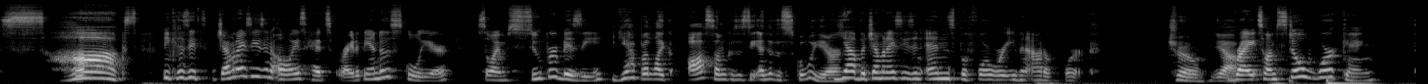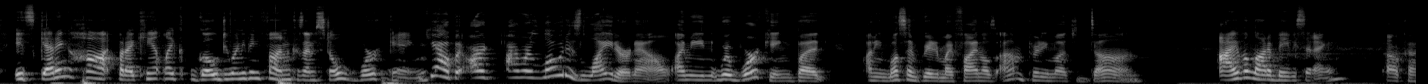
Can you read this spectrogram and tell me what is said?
sucks because it's Gemini season always hits right at the end of the school year. So I'm super busy. Yeah, but like awesome because it's the end of the school year. Yeah, but Gemini season ends before we're even out of work. True. Yeah. Right? So I'm still working. It's getting hot, but I can't like go do anything fun because I'm still working. Yeah, but our our load is lighter now. I mean, we're working, but I mean, once I've graded my finals, I'm pretty much done. I have a lot of babysitting. Okay.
